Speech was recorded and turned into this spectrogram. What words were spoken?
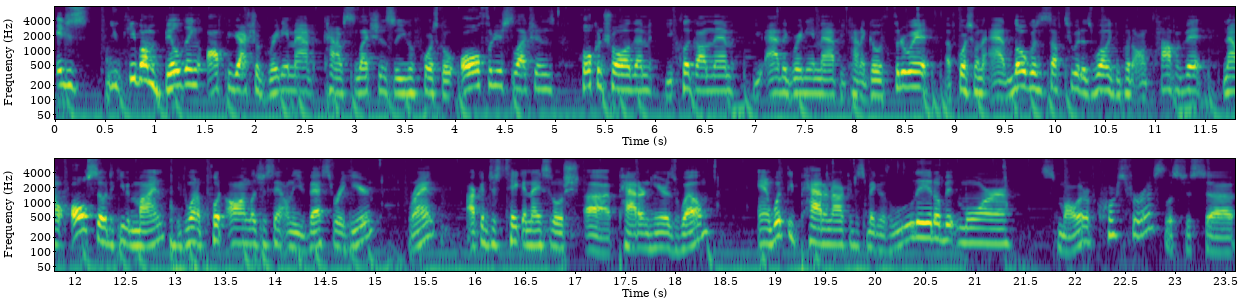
it just, you keep on building off of your actual gradient map kind of selection. So you can, of course, go all through your selections, hold control of them, you click on them, you add the gradient map, you kind of go through it. Of course, you want to add logos and stuff to it as well. You can put it on top of it. Now, also to keep in mind, if you want to put on, let's just say on the vest right here, right? I can just take a nice little uh, pattern here as well. And with the pattern, I can just make this a little bit more smaller, of course, for us. Let's just uh,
